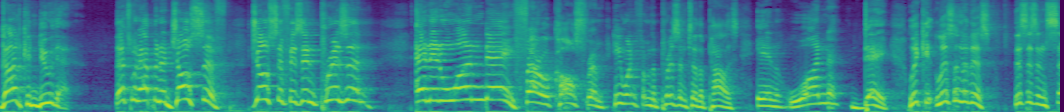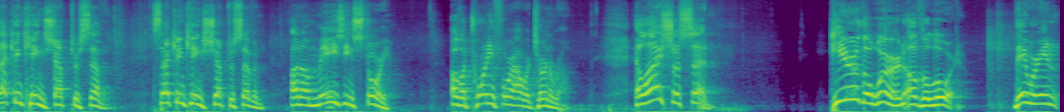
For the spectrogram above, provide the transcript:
God can do that. That's what happened to Joseph. Joseph is in prison. And in one day, Pharaoh calls for him. He went from the prison to the palace in one day. Look at, listen to this. This is in 2 Kings chapter 7. 2 Kings chapter 7. An amazing story of a 24 hour turnaround. Elisha said, Hear the word of the Lord. They were in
